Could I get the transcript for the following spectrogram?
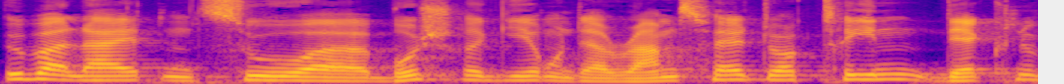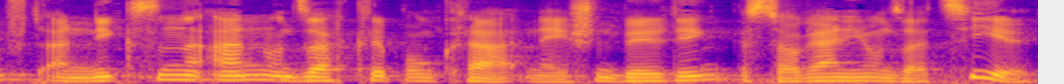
Überleiten zur Bush-Regierung der Rumsfeld-Doktrin. Der knüpft an Nixon an und sagt klipp und klar, Nation Building ist doch gar nicht unser Ziel.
